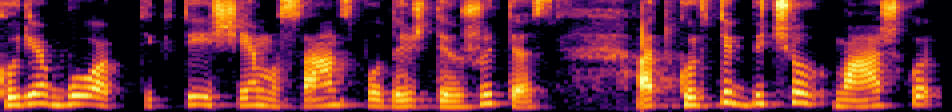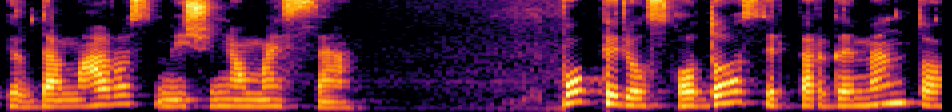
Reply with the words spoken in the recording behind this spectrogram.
kurie buvo aptikti išėmus anspaudą iš dėžutės, atkurti bičių vaško ir damaros mišinio mase. Popieriaus odos ir pergamento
